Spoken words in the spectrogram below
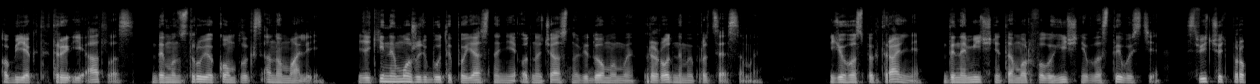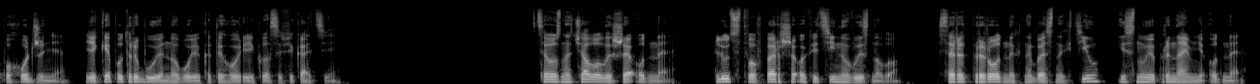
об'єкт 3 і Атлас демонструє комплекс аномалій, які не можуть бути пояснені одночасно відомими природними процесами. Його спектральні, динамічні та морфологічні властивості свідчать про походження, яке потребує нової категорії класифікації. Це означало лише одне людство вперше офіційно визнало серед природних небесних тіл існує принаймні одне,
